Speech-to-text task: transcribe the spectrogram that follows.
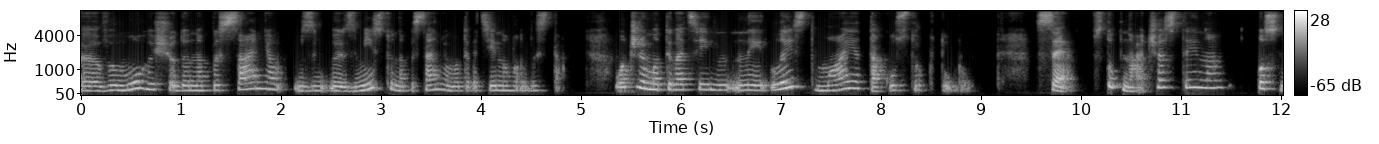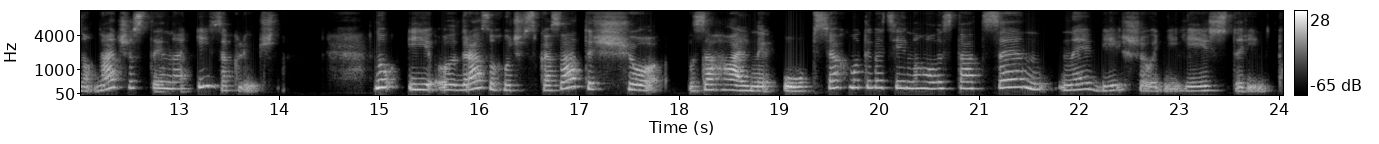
е, вимоги щодо написання змісту написання мотиваційного листа. Отже, мотиваційний лист має таку структуру: це вступна частина, основна частина і заключна. Ну і одразу хочу сказати, що загальний обсяг мотиваційного листа це не більше однієї сторінки.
